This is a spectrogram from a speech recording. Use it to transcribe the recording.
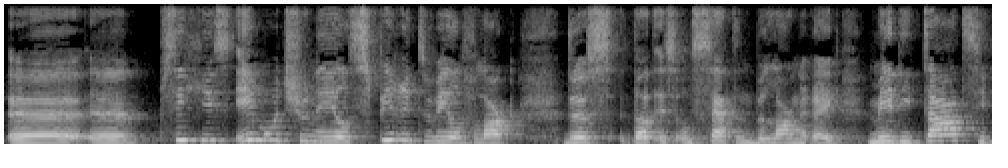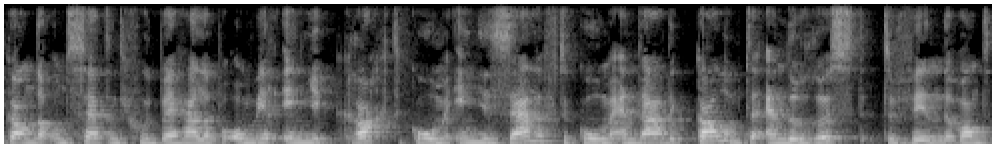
uh, uh, psychisch, emotioneel, spiritueel vlak. Dus dat is ontzettend belangrijk. Meditatie kan daar ontzettend goed bij helpen om weer in je kracht te komen, in jezelf te komen en daar de kalmte en de rust te vinden. Want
